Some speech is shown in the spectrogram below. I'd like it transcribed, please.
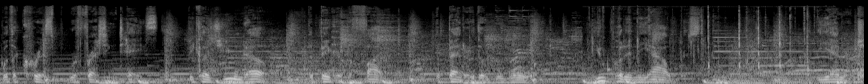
with a crisp, refreshing taste. Because you know the bigger the fight, the better the reward. You put in the hours, the energy,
